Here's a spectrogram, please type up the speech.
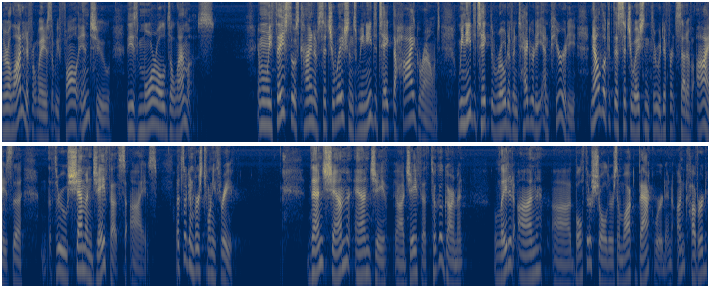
There are a lot of different ways that we fall into these moral dilemmas. And when we face those kind of situations, we need to take the high ground. We need to take the road of integrity and purity. Now look at this situation through a different set of eyes, the, through Shem and Japheth's eyes. Let's look in verse 23. Then Shem and uh, Japheth took a garment, laid it on uh, both their shoulders, and walked backward and uncovered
